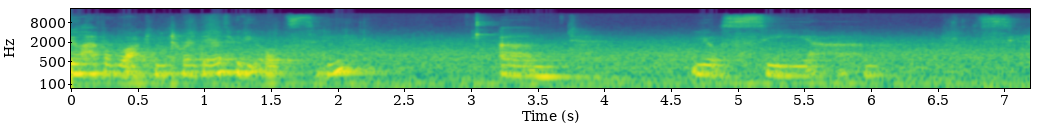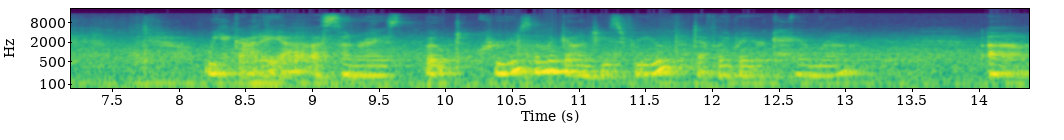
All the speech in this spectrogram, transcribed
You'll have a walking tour there through the old city. Um, you'll see, um, see, we got a, uh, a sunrise boat cruise on the Ganges for you. Definitely bring your camera. Um,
